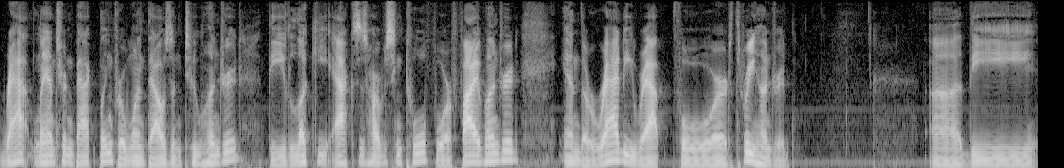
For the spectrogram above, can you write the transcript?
Rat Lantern backbling for 1,200, the Lucky Axes harvesting tool for 500, and the Ratty Wrap for 300. Uh, the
